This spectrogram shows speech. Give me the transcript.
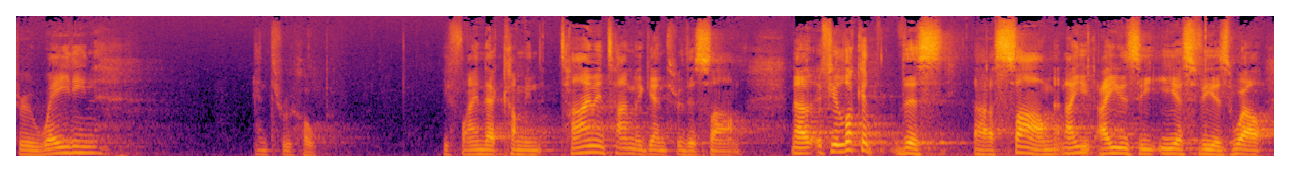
through waiting, and through hope. You find that coming time and time again through this psalm. Now, if you look at this uh, psalm, and I, I use the ESV as well,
